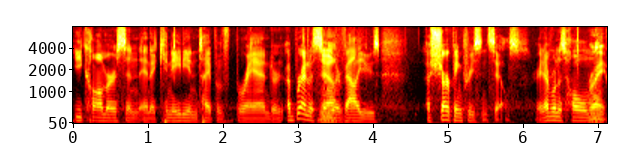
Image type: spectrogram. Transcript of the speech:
e-commerce, and, and a Canadian type of brand or a brand with similar Yeah. values, a sharp increase in sales. Right, everyone is home. Right.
